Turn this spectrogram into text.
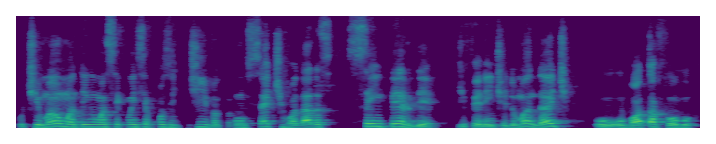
O Timão mantém uma sequência positiva, com sete rodadas sem perder. Diferente do mandante, o, Botafogo,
